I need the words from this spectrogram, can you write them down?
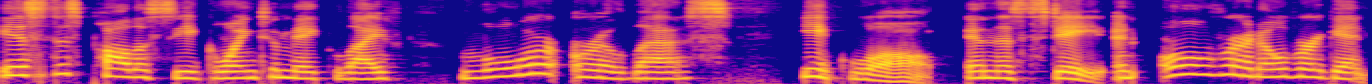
is this policy going to make life more or less equal in the state? And over and over again,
